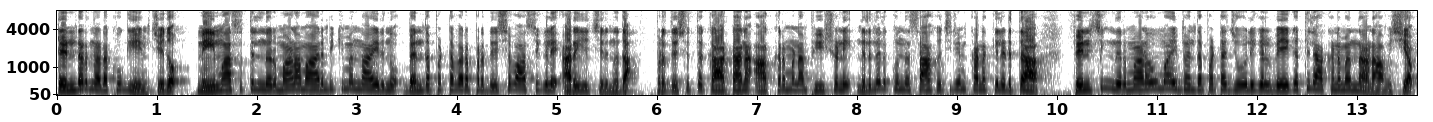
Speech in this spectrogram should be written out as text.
ടെൻഡർ നടക്കുകയും ചെയ്തു. മെയ് മാസത്തിൽ നിർമ്മാണം ആരംഭിക്കുമെന്നായിരുന്നു ബന്ധപ്പെട്ടവർ പ്രദേശവാസികളെ അറിയിച്ചിരുന്നത്. പ്രദേശത്ത് കാട്ടാന ആക്രമണ ഭീഷണി നിലനിൽക്കുന്ന സാഹചര്യം കണക്കിലെടുത്ത ഫെൻസിംഗ് നിർമ്മാണവുമായി ബന്ധപ്പെട്ട ജോലികൾ വേഗത്തിലാക്കണമെന്നാണ് ആവശ്യം.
